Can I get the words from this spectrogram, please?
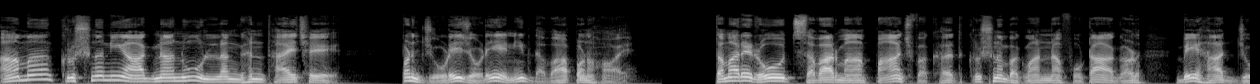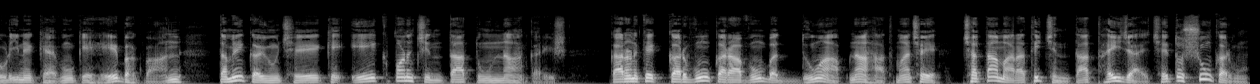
આમાં કૃષ્ણની આજ્ઞાનું ઉલ્લંઘન થાય છે પણ જોડે જોડે એની દવા પણ હોય. તમારે રોજ સવારમાં પાંચ વખત કૃષ્ણ ભગવાનના ફોટા આગળ બે હાથ જોડીને કહેવું કે, હે ભગવાન, તમે કહ્યું છે કે એક પણ ચિંતા તું ના કરીશ, કારણ કે કરવું કરાવવું બધું આપના હાથમાં છે. છતાં મારાથી ચિંતા થઈ જાય છે તો શું કરવું?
